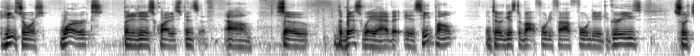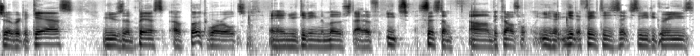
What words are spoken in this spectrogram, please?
heat source works, but it is quite expensive. Um, so the best way to have it is heat pump until it gets to about 45, 40 degrees. Switch over to gas using the best of both worlds and you're getting the most out of each system. Um, because you know you get to 50 60 degrees.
